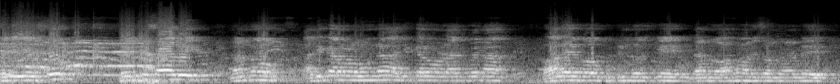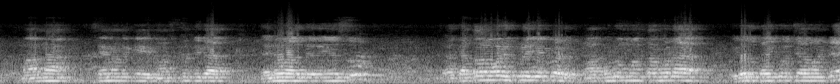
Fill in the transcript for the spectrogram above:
తెలియజేస్తూ ప్రతిసారి నన్ను అధికారంలో ఉన్నా అధికారంలో లేకపోయినా బాలయ్య బాబు పుట్టినరోజుకి నన్ను ఆహ్వానిస్తున్నటువంటి మా అన్న సేనన్నకి మనస్ఫూర్తిగా ధన్యవాదాలు తెలియజేస్తూ గతంలో కూడా ఇప్పుడే చెప్పాడు మా కుటుంబం అంతా కూడా ఈరోజు పైకి వచ్చామంటే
